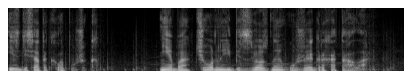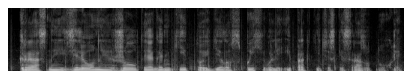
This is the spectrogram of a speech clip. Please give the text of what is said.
из десяток хлопушек. Небо, черное и беззвездное, уже грохотало. Красные, зеленые, желтые огоньки то и дело вспыхивали и практически сразу тухли.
